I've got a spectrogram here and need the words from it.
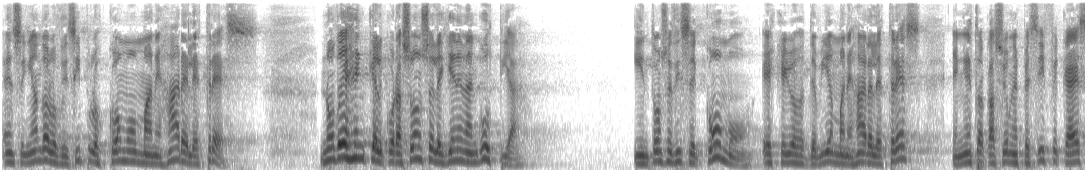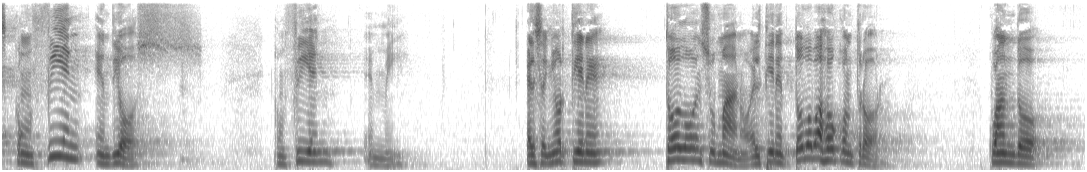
enseñando a los discípulos cómo manejar el estrés. No dejen que el corazón se les llene de angustia. Y entonces dice cómo es que ellos debían manejar el estrés. En esta ocasión específica es confíen en Dios. Confíen en mí. El Señor tiene todo en su mano. Él tiene todo bajo control. Cuando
